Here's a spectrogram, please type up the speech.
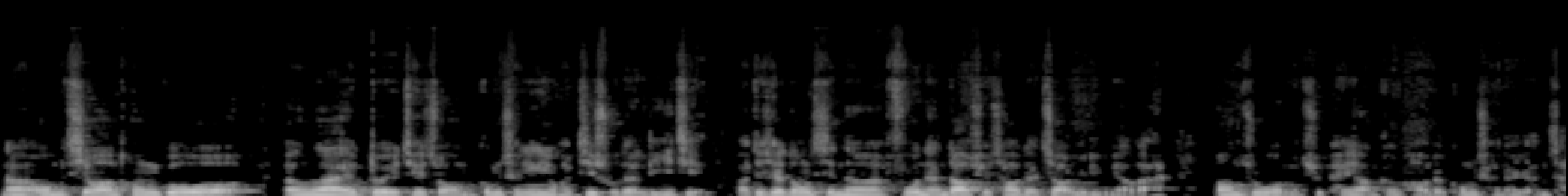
那我们希望通过。NI 对这种工程应用和技术的理解，把这些东西呢赋能到学校的教育里面来，帮助我们去培养更好的工程的人才。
